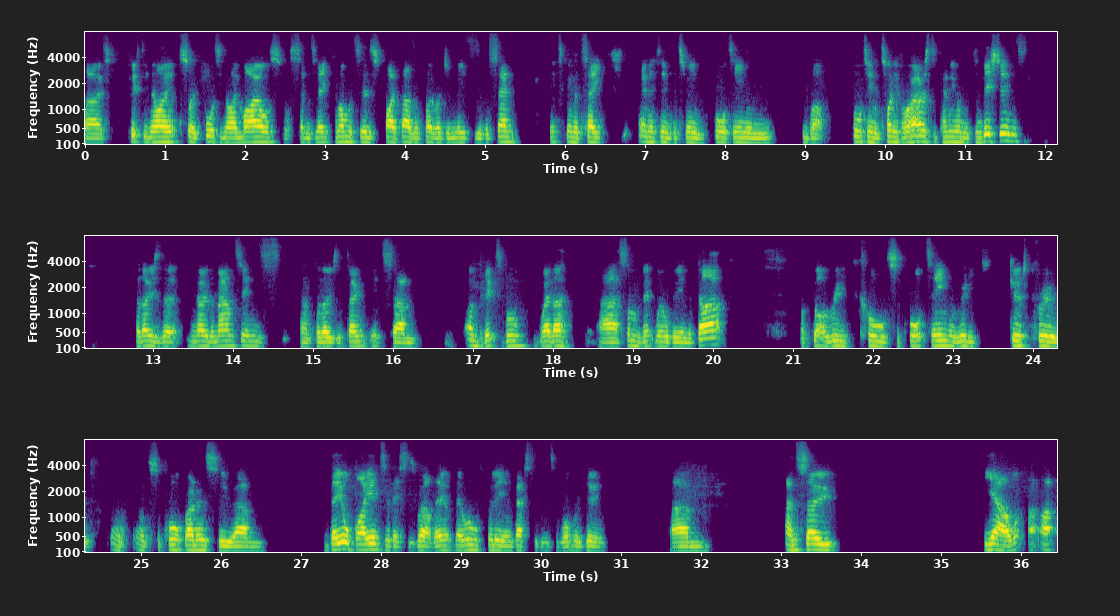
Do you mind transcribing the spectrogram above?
Uh, it's 59, sorry, 49 miles or 78 kilometers, 5,500 meters of ascent. It's going to take anything between 14 and well, 14 and 24 hours, depending on the conditions for those that know the mountains, and for those that don't, it's um, unpredictable weather. Uh, some of it will be in the dark. I've got a really cool support team, a really good crew of, of support runners who um, they all buy into this as well. They they're all fully invested into what we're doing, um, and so yeah, I, I,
